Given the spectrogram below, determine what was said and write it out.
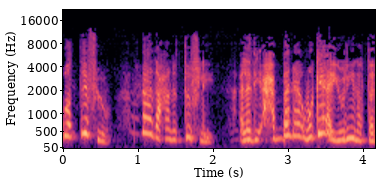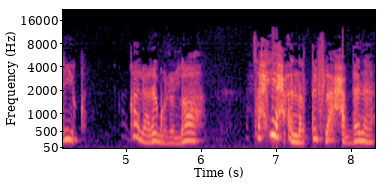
والطفل ماذا عن الطفل الذي أحبنا وجاء يرينا الطريق؟ قال رجل الله صحيح أن الطفل أحبنا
